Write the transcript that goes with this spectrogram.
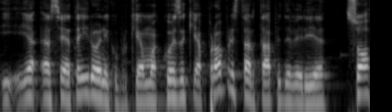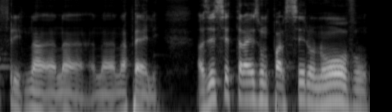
e, e assim, é até irônico, porque é uma coisa que a própria startup deveria, sofre na, na, na, na pele. Às vezes você traz um parceiro novo,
